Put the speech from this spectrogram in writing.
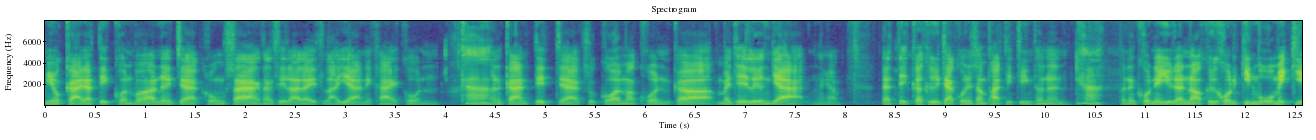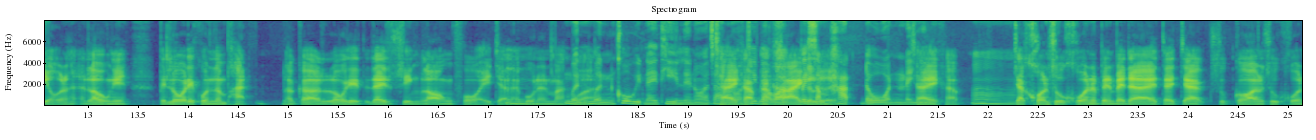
มีโอกาสจะติดคนเพราะว่าเนื่องจากโครงสร้างทางศิลาหลายอย่างในคล้ายคนมันการติดจากสุกรมาคนก็ไม่ใช่เรื่องยากนะครับ แต่ติดก็คือจากคนที่สัมผัสจริง ๆ เท่านั้น เพราะฉะนั้นคนนี้อยู่ด้านนอกคือคนกินหมูไม่เกี่ยวนะโรคนี้เป็นโรคที่คนสัมผัส แล้วก็โรคที่ได้สิ่งรองฝอยจากพวกนั้นมากกว่า เหมือนเหมือนโควิด -19 เลยเนาะอาจารย์ที่แบบว่าไปสัมผัสโดนอะไรอย่างเงี้ยใช่ครับ จากคนสู่คนเป็นไปได้ แต่จากสุกรสู่คน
